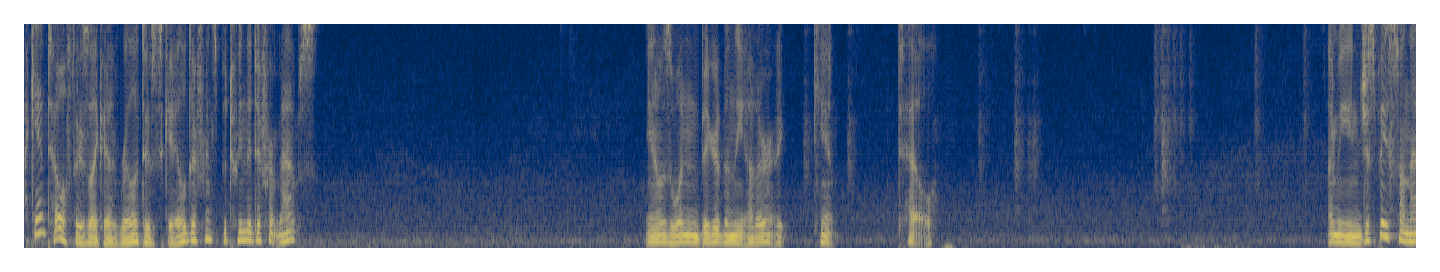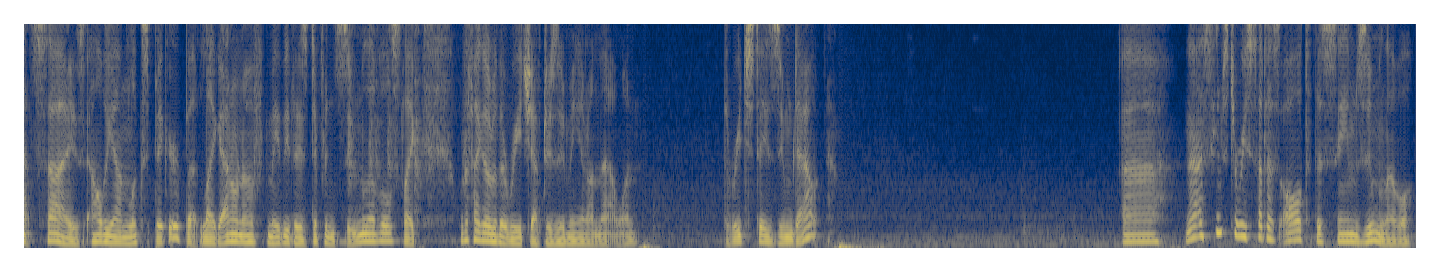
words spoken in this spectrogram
I can't tell if there's like a relative scale difference between the different maps. You know, is one bigger than the other? I can't tell. I mean, just based on that size, Albion looks bigger, but like, I don't know if maybe there's different zoom levels. Like, what if I go to the reach after zooming in on that one? The reach stays zoomed out? Uh, no, it seems to reset us all to the same zoom level.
